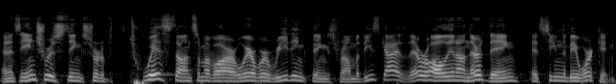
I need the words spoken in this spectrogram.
And it's an interesting sort of twist on some of our where we're reading things from. But these guys, they were all in on their thing. It seemed to be working.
